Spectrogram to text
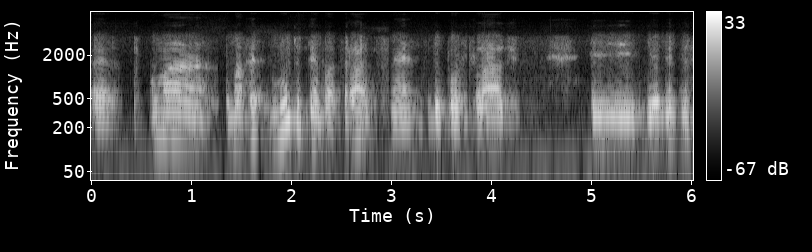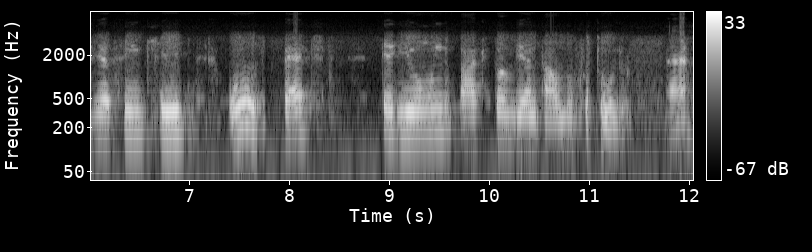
é, uma, uma, muito tempo atrás, né, o doutor Flávio, e ele dizia assim que os pets teriam um impacto ambiental no futuro, né?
